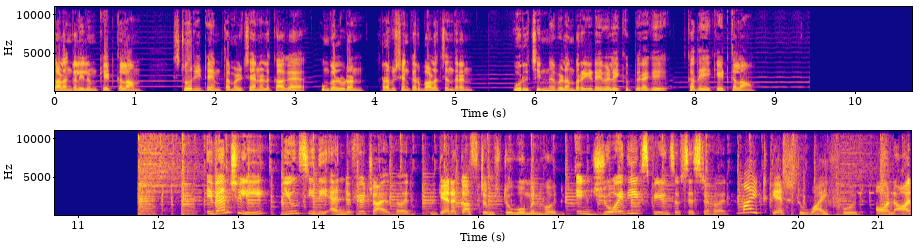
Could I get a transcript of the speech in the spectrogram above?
தளங்களிலும் கேட்கலாம் ஸ்டோரி டைம் தமிழ் சேனலுக்காக உங்களுடன் ரவிசங்கர் பாலச்சந்திரன் ஒரு சின்ன விளம்பர இடைவேளைக்கு பிறகு கதையை கேட்கலாம் Eventually, you'll see the end of your childhood, Get accustomed to womanhood. enjoy the experience of sisterhood, Might get to wifehood or not,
